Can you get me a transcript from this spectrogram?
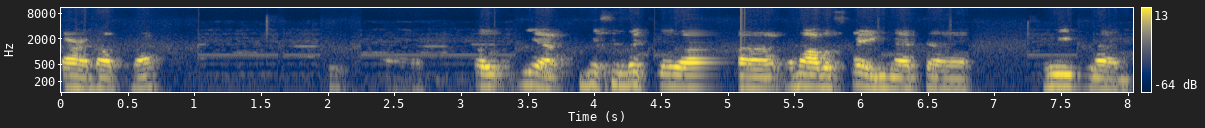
Sorry about that. Uh, So, yeah, Commissioner Mitchell, uh, uh, and I was saying that, uh, we, um,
